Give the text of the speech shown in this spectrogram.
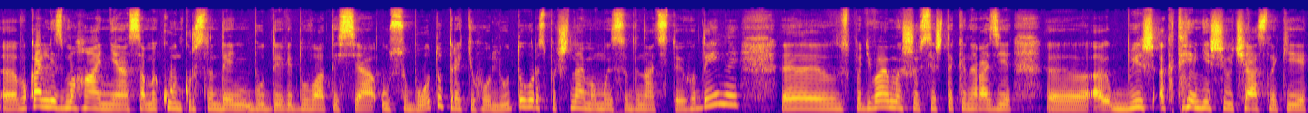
Е, Вокальні змагання, саме конкурсний день буде відбуватися у суботу, 3 лютого. Розпочинаємо ми з 11 години. Е, Сподіваємося, що все ж таки наразі е, більш активніші учасники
